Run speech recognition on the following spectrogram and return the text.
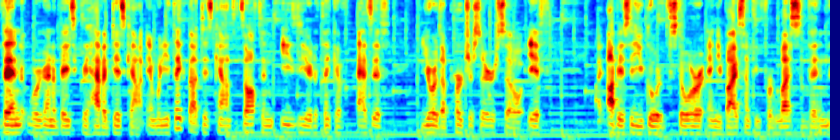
then we're going to basically have a discount. And when you think about discounts, it's often easier to think of as if you're the purchaser. So if obviously you go to the store and you buy something for less than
